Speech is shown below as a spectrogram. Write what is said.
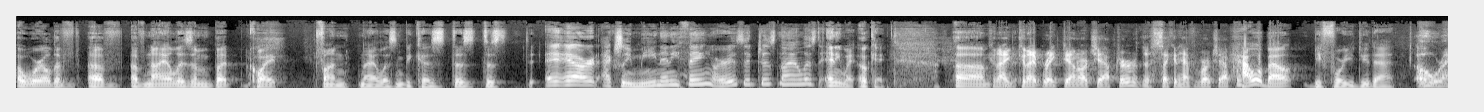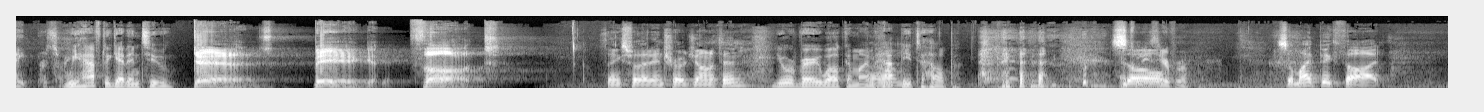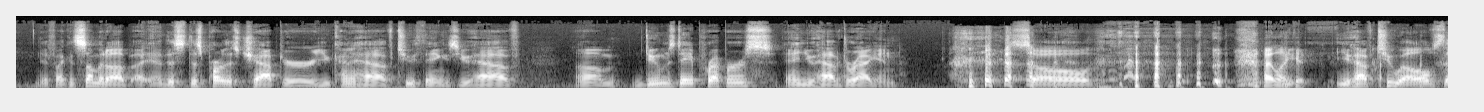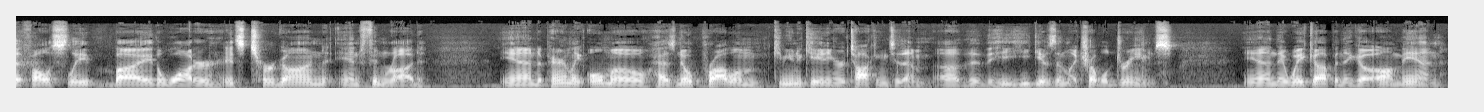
a world of, of, of nihilism, but quite fun nihilism. Because does does art actually mean anything, or is it just nihilist? Anyway, okay. Um, can I can I break down our chapter, the second half of our chapter? How about before you do that? Oh, right. Sorry. We have to get into Dad's big thought. Thanks for that intro, Jonathan. You are very welcome. I'm um, happy to help. so, so my big thought, if I could sum it up, I, this this part of this chapter, you kind of have two things. You have um, doomsday preppers, and you have dragon so I like you, it. You have two elves that fall asleep by the water. It's Turgon and Finrod. And apparently, Ulmo has no problem communicating or talking to them. Uh, the, the, he, he gives them like troubled dreams. And they wake up and they go, oh man,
